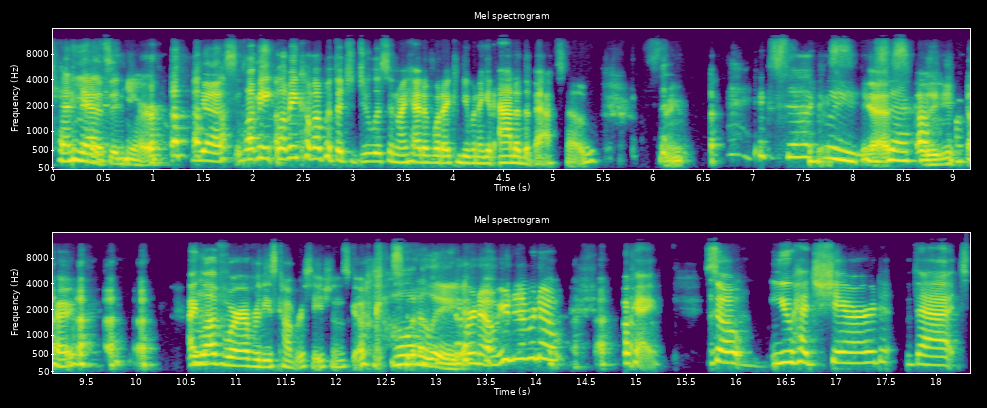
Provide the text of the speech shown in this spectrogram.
10 minutes in here. yes. Let me let me come up with a to-do list in my head of what I can do when I get out of the bathtub. Right. exactly. Yes. Exactly. Oh, okay. I love wherever these conversations go. Totally. you never know. You never know. Okay. So you had shared that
